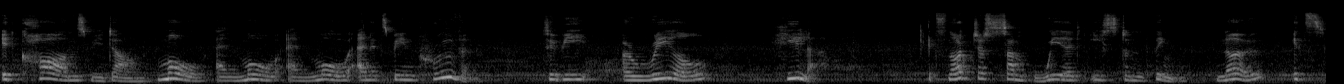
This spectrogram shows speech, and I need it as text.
It calms me down more and more and more and it's been proven to be a real healer. It's not just some weird Eastern thing. No, it's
